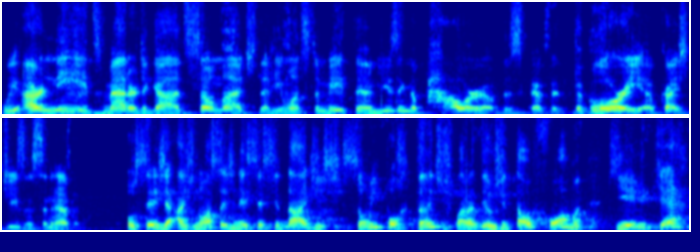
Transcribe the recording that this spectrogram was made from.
We, our needs matter to God so much that He wants to meet them using the power of, this, of the, the glory of Christ Jesus in heaven. Ou seja, as nossas necessidades são importantes para Deus de tal forma que Ele quer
